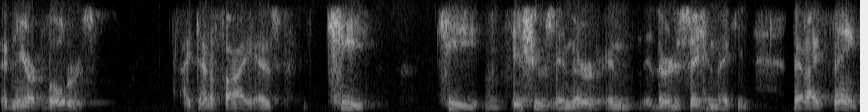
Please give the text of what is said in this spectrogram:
that New York voters identify as key key issues in their in their decision making that I think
